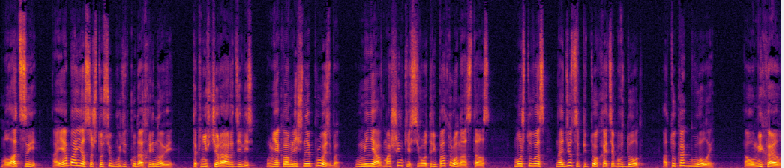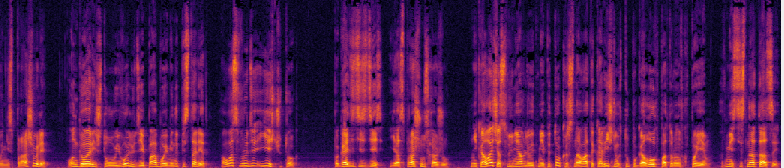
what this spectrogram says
Молодцы, а я боялся, что все будет куда хреновей. Так не вчера родились. У меня к вам личная просьба. У меня в машинке всего три патрона осталось. Может у вас найдется пяток хотя бы в долг, а то как голый. А у Михайлова не спрашивали? Он говорит, что у его людей по обоим на пистолет, а у вас вроде есть чуток. Погодите здесь, я спрошу, схожу. Николай сейчас слюнявливает мне пяток красновато-коричневых тупоголовых патронов к ПМ, вместе с нотацией,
